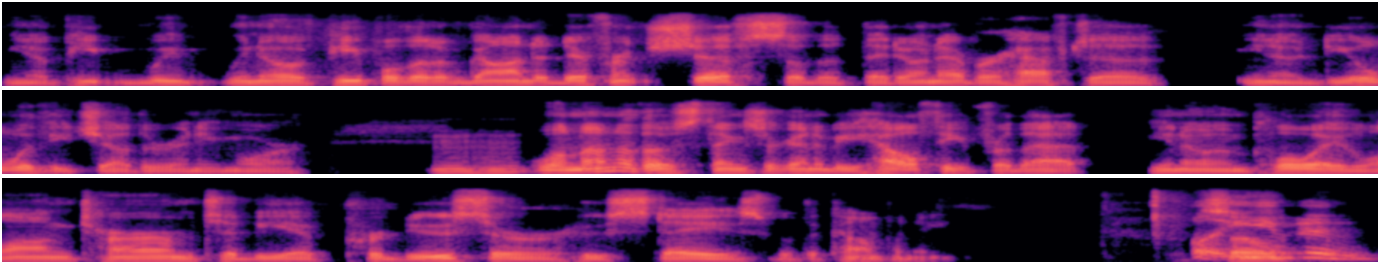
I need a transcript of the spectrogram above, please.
you know, people we we know of people that have gone to different shifts so that they don't ever have to you know deal with each other anymore Mhm. well none of those things are going to be healthy for that you know employee long term to be a producer who stays with the company Well, So- even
